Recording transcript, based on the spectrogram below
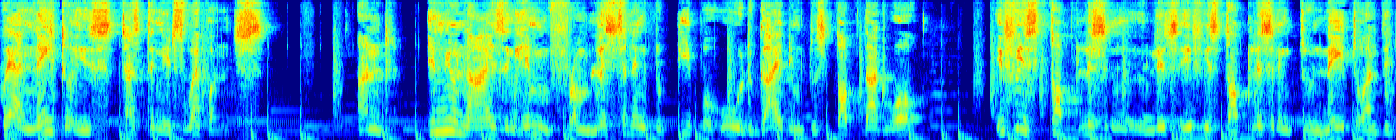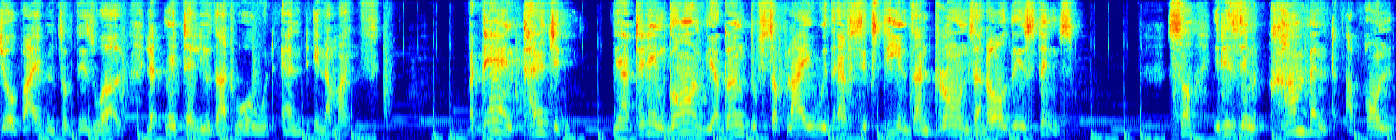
where NATO is testing its weapons. And immunizing him from listening to people who would guide him to stop that war. If he stopped listening, if he stopped listening to NATO and the Joe Bidens of this world, let me tell you that war would end in a month. But they are encouraging. They are telling him, "Go on. We are going to supply you with F-16s and drones and all these things." So it is incumbent upon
